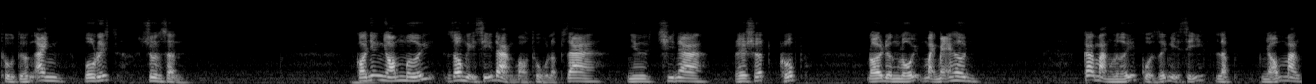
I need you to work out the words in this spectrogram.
Thủ tướng Anh Boris Johnson. Có những nhóm mới do nghị sĩ đảng bảo thủ lập ra như China Research Group đòi đường lối mạnh mẽ hơn. Các mạng lưới của giới nghị sĩ lập nhóm mang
